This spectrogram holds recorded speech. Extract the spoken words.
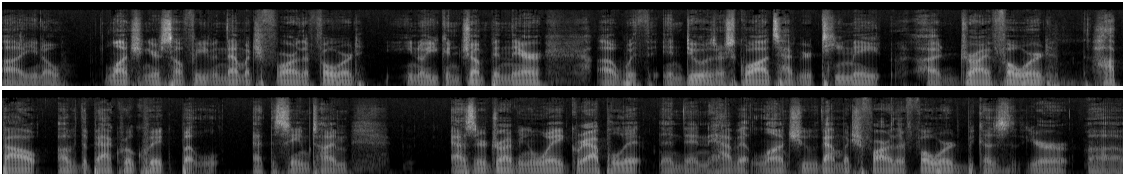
Uh, you know, launching yourself even that much farther forward you know you can jump in there uh, with in duos or squads, have your teammate uh, drive forward, hop out of the back real quick, but at the same time, as they're driving away, grapple it and then have it launch you that much farther forward because your uh,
